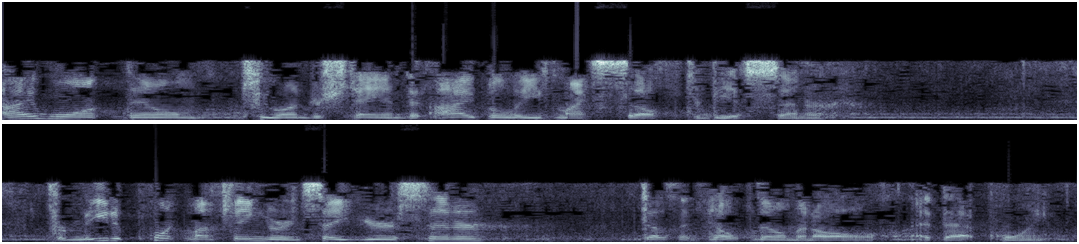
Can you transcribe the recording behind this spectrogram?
I want them to understand that I believe myself to be a sinner. For me to point my finger and say, You're a sinner, doesn't help them at all at that point.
